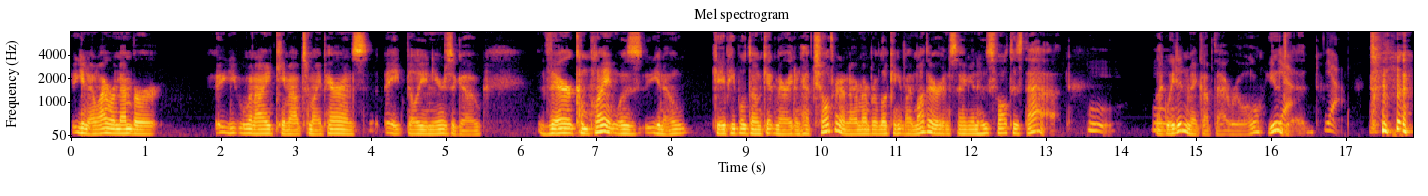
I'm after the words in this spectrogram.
you know, I remember when I came out to my parents eight billion years ago. Their complaint was, you know, gay people don't get married and have children. And I remember looking at my mother and saying, and whose fault is that? Like, we didn't make up that rule. You. Yeah. did. Yeah.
